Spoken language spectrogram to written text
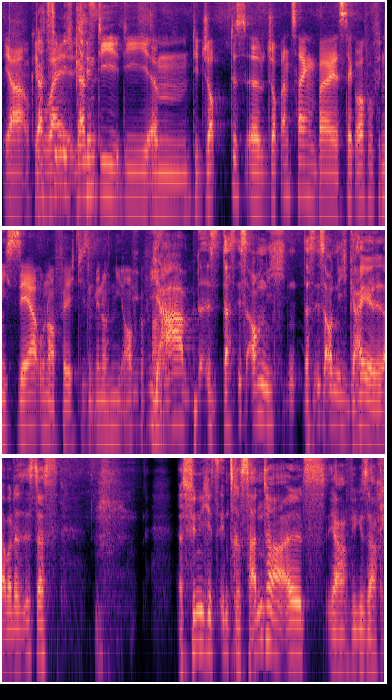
Ja, okay. Das Wobei, ich ich finde die, die, ähm, die Job des, äh, Jobanzeigen bei Stack Overflow finde ich sehr unauffällig. Die sind mir noch nie aufgefallen. Ja, das, ist- das ist auch nicht, das ist auch nicht geil, aber das ist das, das finde ich jetzt interessanter als, ja, wie gesagt,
